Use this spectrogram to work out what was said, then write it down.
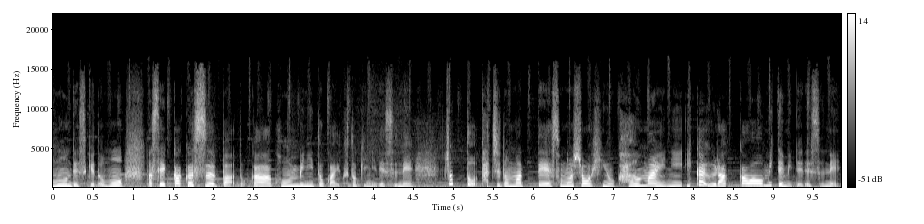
思うんですけども、まあ、せっかくスーパーとかコンビニとか行く時にですねちょっと立ち止まってその商品を買う前に一回裏側を見てみてですね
